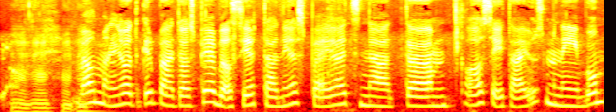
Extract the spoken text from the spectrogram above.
Jā. Mm -hmm, mm -hmm. Vēl man ļoti gribētos piebilst, ja tāda iespēja aicināt um, klausītāju uzmanību.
